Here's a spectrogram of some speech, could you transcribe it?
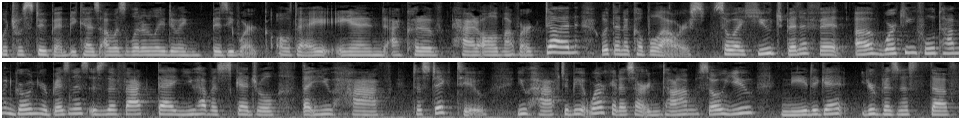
which was stupid because I was literally doing busy work all day and I could have had all of my work done within a couple hours. So, a huge benefit of working full time and growing your business is the fact that you have a schedule that you have to stick to. You have to be at work at a certain time, so you need to get your business stuff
